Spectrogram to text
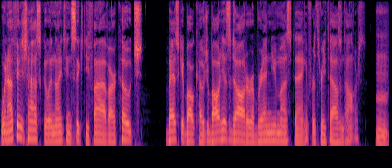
When I finished high school in 1965, our coach, basketball coach, bought his daughter a brand new Mustang for three thousand dollars. Mm.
